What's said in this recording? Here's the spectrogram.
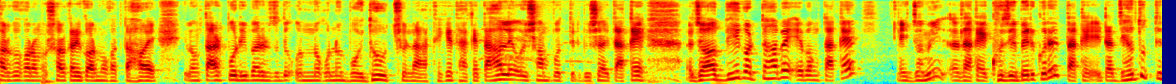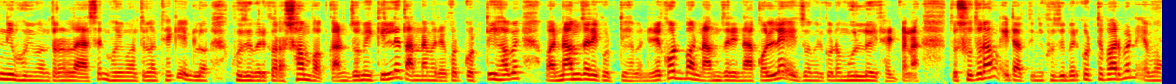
সরকার কর্ম, সরকারি কর্মকর্তা হয় এবং তার পরিবারের যদি অন্য কোনো বৈধ উৎস না থেকে থাকে, তাহলে ওই সম্পত্তির বিষয়ে তাকে জবাবদিহি করতে হবে এবং তাকে এই জমি তাকে খুঁজে বের করে তাকে এটা যেহেতু তিনি ভূমি মন্ত্রণালয়ে আছেন, ভূমি মন্ত্রণালয় থেকে এগুলো খুঁজে বের করা সম্ভব। কারণ জমি কিনলে তার নামে রেকর্ড করতেই হবে বা নামজারি করতেই হবে। রেকর্ড বা নামজারি না করলে এই জমির কোনো মূল্যই থাকবে না। তো সুতরাং এটা তিনি খুঁজে বের করতে পারবেন এবং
